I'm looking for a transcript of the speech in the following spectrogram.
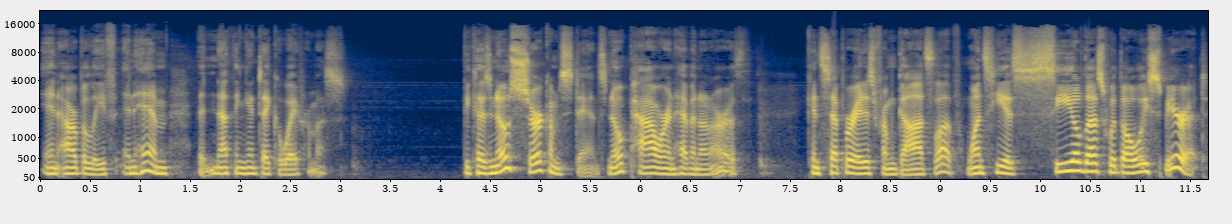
in our belief in him that nothing can take away from us. Because no circumstance, no power in heaven and earth can separate us from God's love once he has sealed us with the Holy Spirit,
